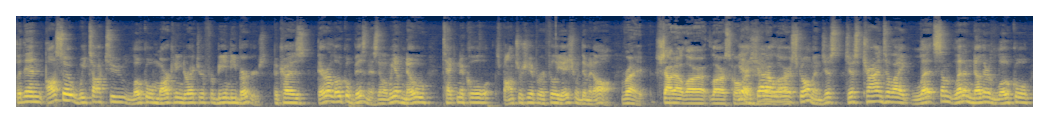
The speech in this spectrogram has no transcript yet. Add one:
But then also we talked to local marketing director for B and D Burgers because they're a local business and we have no technical sponsorship or affiliation with them at all. Right. Shout out Laura Laura Skolman. Yeah, shout out Laura Skolman. Just just trying to like let some let another local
